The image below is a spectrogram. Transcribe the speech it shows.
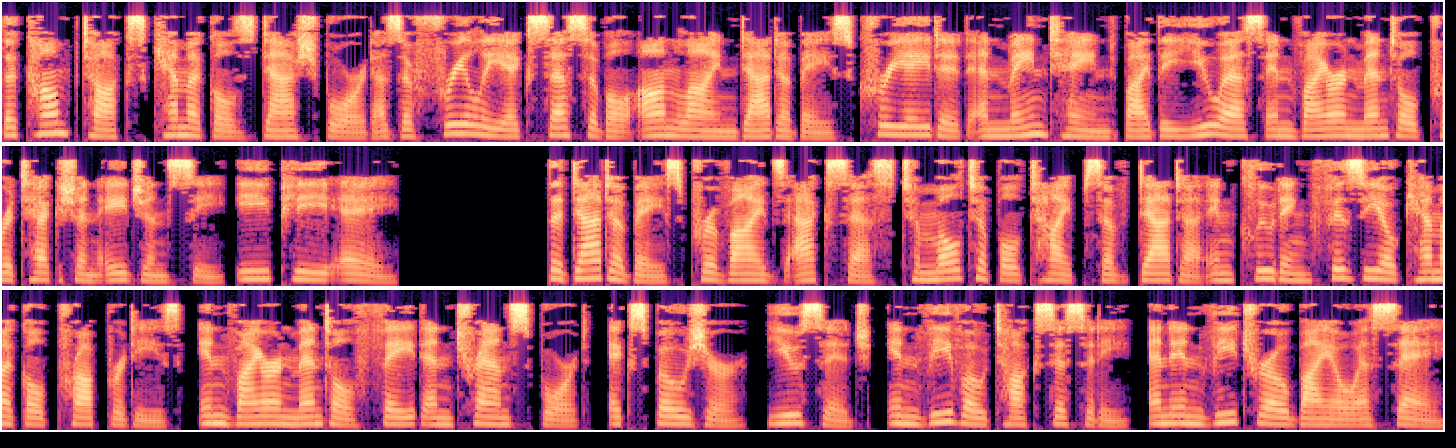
The Comptox Chemicals Dashboard is a freely accessible online database created and maintained by the U.S. Environmental Protection Agency EPA. The database provides access to multiple types of data including physiochemical properties, environmental fate and transport, exposure, usage, in vivo toxicity, and in vitro bioassay.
